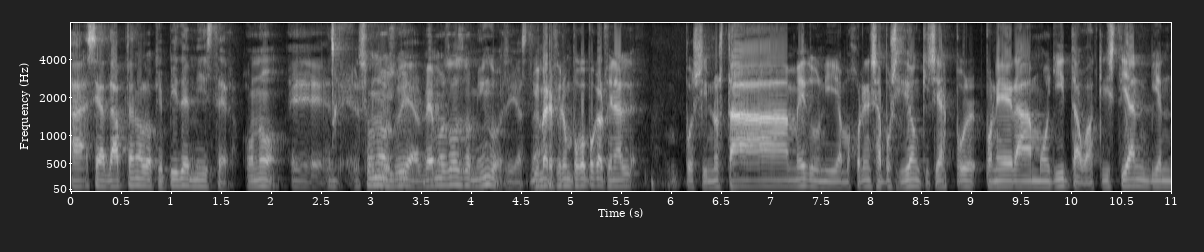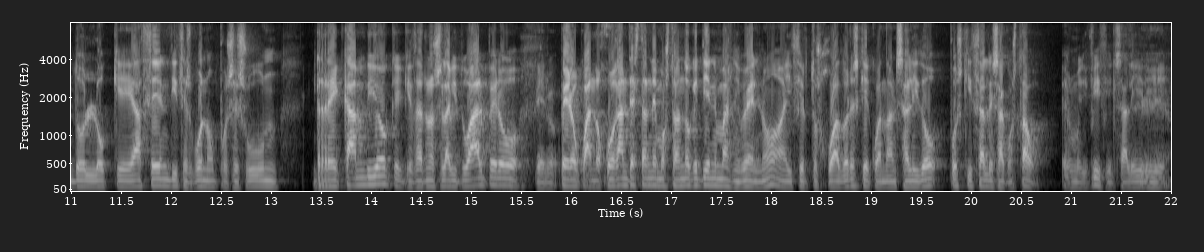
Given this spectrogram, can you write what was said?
ah, se adaptan a lo que pide Mister o no. Eh, eso nos días, vemos los domingos y ya está. Yo me refiero un poco porque al final, pues si no está Medun y a lo mejor en esa posición quisieras po- poner a Mollita o a Cristian, viendo lo que hacen, dices, bueno, pues es un recambio que quizás no es el habitual, pero, pero, cuando juegan te están demostrando que tienen más nivel, ¿no? Hay ciertos jugadores que cuando han salido, pues quizás les ha costado. Es muy difícil salir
